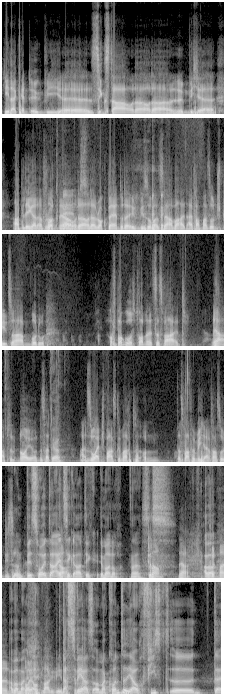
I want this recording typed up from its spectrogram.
jeder kennt irgendwie äh, Singstar oder, oder irgendwelche Ableger davon ja, oder, oder Rockband oder irgendwie sowas, ja, aber halt einfach mal so ein Spiel zu haben, wo du auf Bongos trommelst, das war halt ja absolut neu und das hat ja. so einen Spaß gemacht und das war für mich einfach so diese. Und bis heute einzigartig, ja. immer noch. Ne? Genau. Ist, ja. Aber, mal aber man, Neuauflage geben. Das wär's. Aber man konnte ja auch fies. Äh, da,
